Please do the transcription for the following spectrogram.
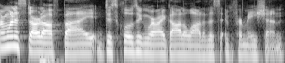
I want to start off by disclosing where I got a lot of this information.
